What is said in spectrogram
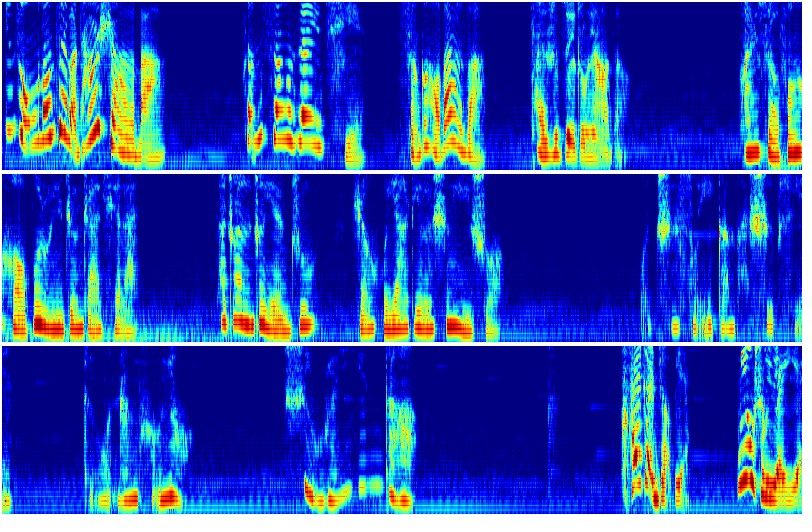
你总不能再把他杀了吧？咱们三个在一起，想个好办法才是最重要的。”韩小芳好不容易挣扎起来，她转了转眼珠，然后压低了声音说。我之所以敢把视频给我男朋友，是有原因的。还敢狡辩？你有什么原因？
